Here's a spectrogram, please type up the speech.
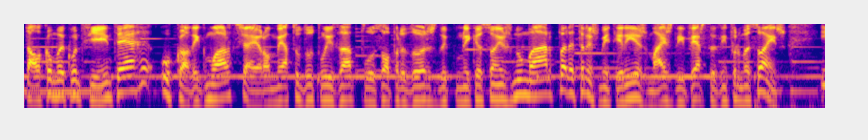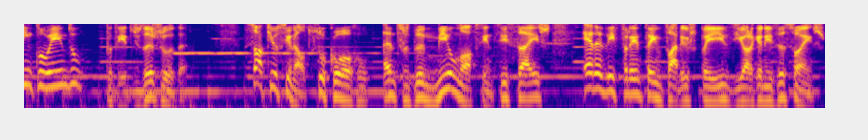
Tal como acontecia em terra, o código Morse já era o método utilizado pelos operadores de comunicações no mar para transmitirem as mais diversas informações, incluindo pedidos de ajuda. Só que o sinal de socorro, antes de 1906, era diferente em vários países e organizações.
